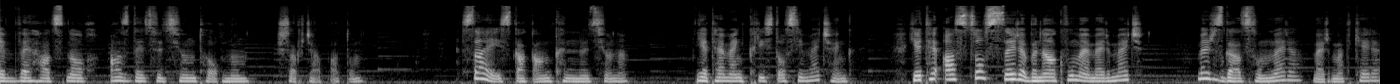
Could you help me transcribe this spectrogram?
եւ վեհացնող ազդեցություն թողնում շրջապատում։ Սա է իսկական քննությունը։ Եթե մենք Քրիստոսի մեջ ենք, եթե Աստծո սերը բնակվում է մեր մեջ, մեր զգացումները, մեր մտքերը,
